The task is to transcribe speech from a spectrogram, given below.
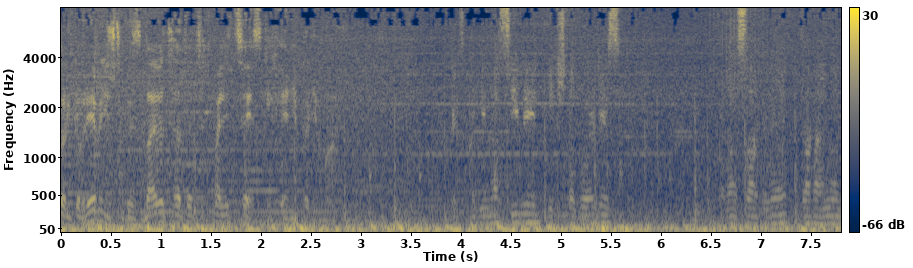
столько времени, чтобы избавиться от этих полицейских, я не понимаю. Господин Василий, и что будет? Рассадываю, заранее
